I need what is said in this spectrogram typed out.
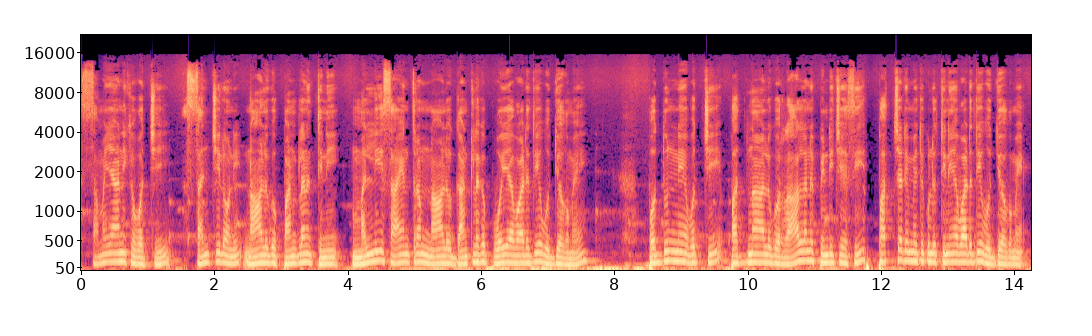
సమయానికి వచ్చి సంచిలోని నాలుగు పండ్లను తిని మళ్ళీ సాయంత్రం నాలుగు గంటలకు పోయేవాడిది ఉద్యోగమే. పొద్దున్నే వచ్చి పద్నాలుగు రాళ్ళను పిండి చేసి పచ్చడి మెతుకులు తినేవాడిది ఉద్యోగమే.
